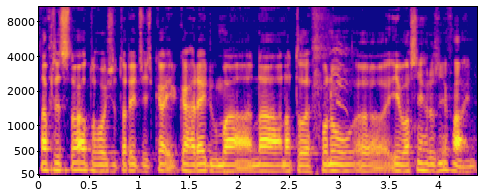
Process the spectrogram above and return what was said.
ta představa toho, že tady teďka Jirka hraje doma na, na telefonu, eh, je vlastně hrozně fajn.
